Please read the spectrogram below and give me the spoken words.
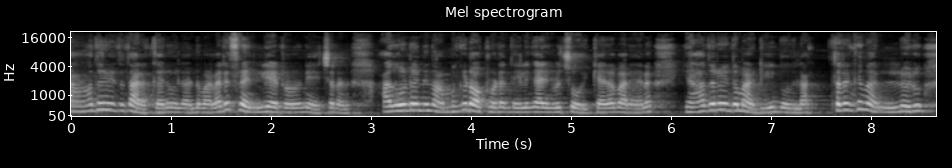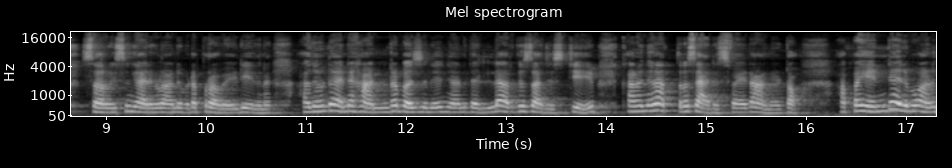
യാതൊരു വിധ തലക്കാനും ഇല്ലാണ്ട് വളരെ ഫ്രണ്ട്ലി ആയിട്ടുള്ള നേച്ചറാണ് അതുകൊണ്ട് തന്നെ നമുക്ക് ഡോക്ടറോട് എന്തെങ്കിലും കാര്യങ്ങൾ ചോദിക്കാനോ പറയാനോ യാതൊരു വിധ മടിയും തോന്നില്ല. അത്രയ്ക്ക് നല്ലൊരു സർവീസും കാര്യങ്ങളാണ് ഇവിടെ പ്രൊവൈഡ് ചെയ്യുന്നത് അതുകൊണ്ട് തന്നെ ഹൺഡ്രഡ് പെർസെന്റേജ് ഞാനിത് എല്ലാവർക്കും സജസ്റ്റ് ചെയ്യും. കാരണം ഞാൻ അത്ര സാറ്റിസ്ഫൈഡ് ആണ് കേട്ടോ. അപ്പോൾ എന്റെ അനുഭവമാണ്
